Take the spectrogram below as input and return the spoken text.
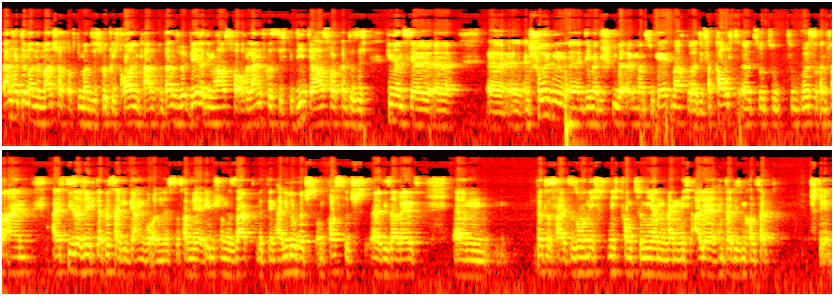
dann hätte man eine Mannschaft, auf die man sich wirklich freuen kann und dann wäre dem HSV auch langfristig gedient. Der HSV könnte sich finanziell äh, äh, entschulden, äh, indem er die Spieler irgendwann zu Geld macht oder sie verkauft äh, zu, zu, zu größeren Vereinen, als dieser Weg, der bisher gegangen worden ist. Das haben wir ja eben schon gesagt mit den Halilovic und Kostic äh, dieser Welt. Ähm, wird es halt so nicht, nicht funktionieren, wenn nicht alle hinter diesem Konzept stehen.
